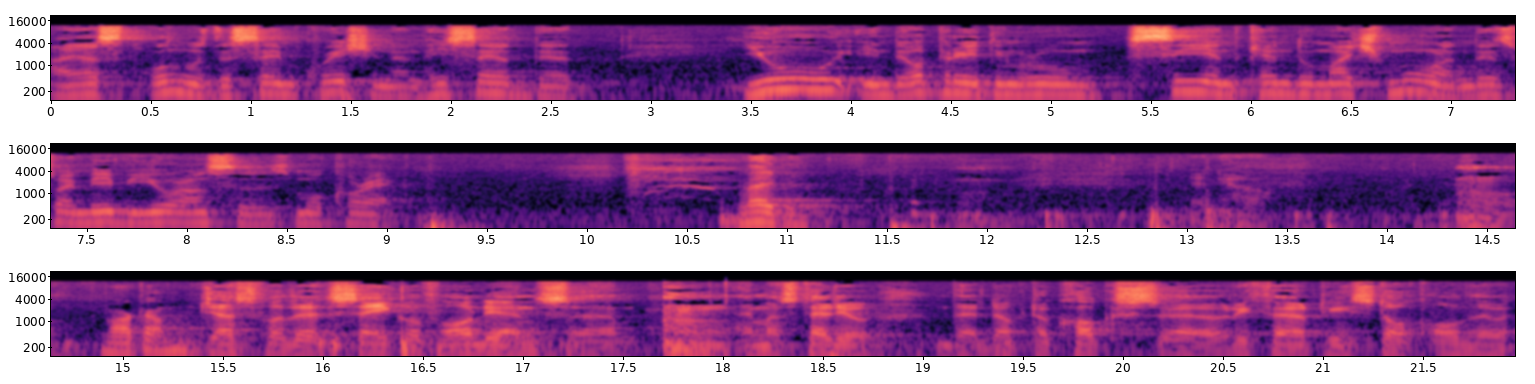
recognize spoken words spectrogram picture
I asked almost the same question, and he said that you in the operating room see and can do much more, and that's why maybe your answer is more correct. Maybe. Marco? Just for the sake of audience, um, I must tell you that Dr. Cox uh, referred to his talk all the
